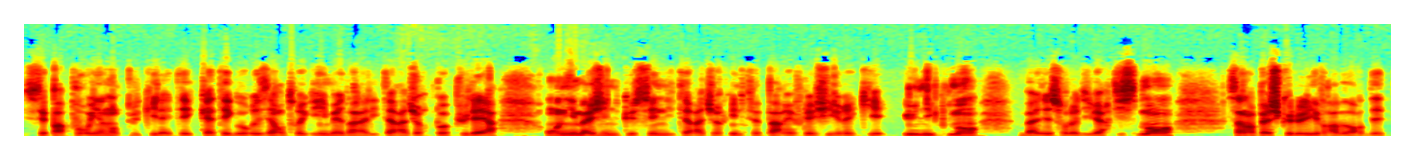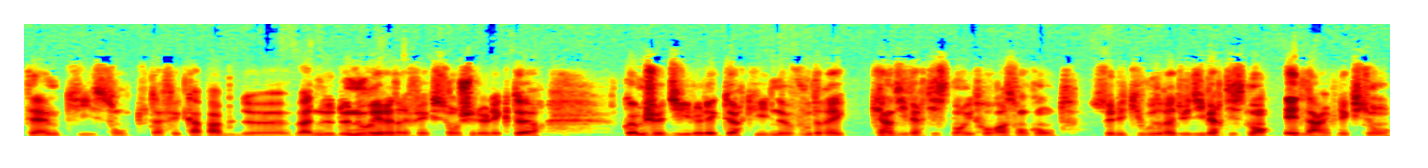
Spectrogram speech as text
C'est pas pour rien non plus qu'il a été catégorisé entre guillemets dans la littérature populaire. On imagine que c'est une littérature qui ne fait pas réfléchir et qui est uniquement basée sur le divertissement. Ça n'empêche que le livre aborde des thèmes qui sont tout à fait capables de, bah, de nourrir une réflexion chez le lecteur. Comme je dis, le lecteur qui ne voudrait qu'un divertissement, il trouvera son compte. Celui qui voudrait du divertissement et de la réflexion,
